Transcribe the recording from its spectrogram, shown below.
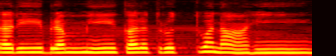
तरी ब्रह्मी कर्तृत्व नाही.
